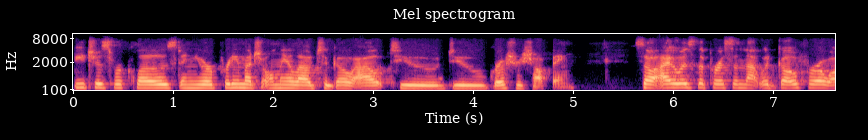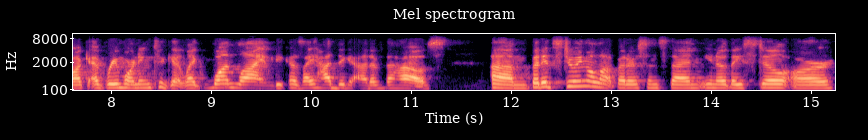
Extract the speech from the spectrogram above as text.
Beaches were closed, and you were pretty much only allowed to go out to do grocery shopping. So I was the person that would go for a walk every morning to get like one lime because I had to get out of the house. Um, but it's doing a lot better since then. You know, they still are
